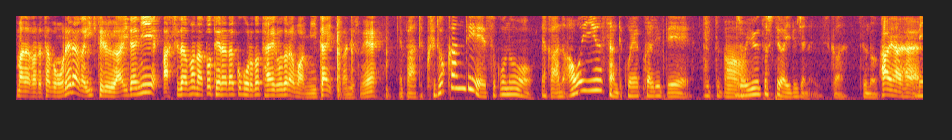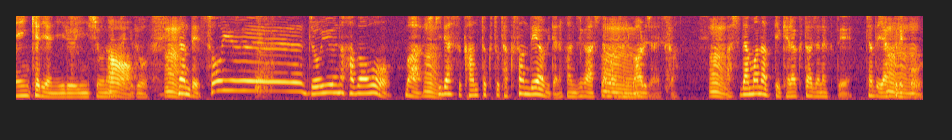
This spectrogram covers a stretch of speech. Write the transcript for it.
まあだから多分俺らが生きてる間に芦田愛菜と寺田心の大河ドラマは見たいって感じですね。やっぱあと工藤館でそこのなんかあの蒼井優さんって子役から出てずっと女優としてはいるじゃないですか。そのはいはいはい。メインキャリアにいる印象なんですけど、うん。なんでそういう女優の幅をまあうん引き出す監督とたくさん出会うみたいな感じが芦田愛菜さんにもあるじゃないですか、うん。芦田愛菜っていうキャラクターじゃなくてちゃんと役でこう、うんうん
